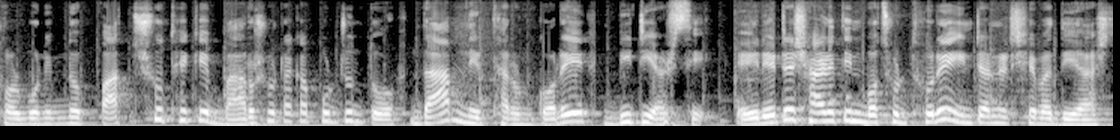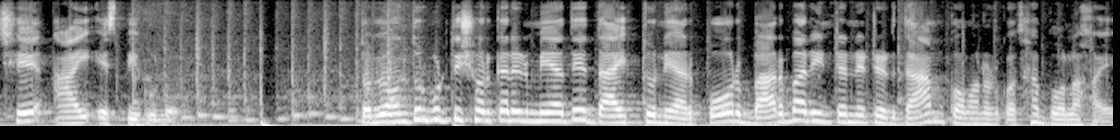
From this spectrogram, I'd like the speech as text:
সর্বনিম্ন পাঁচশো থেকে বারোশো টাকা পর্যন্ত দাম নির্ধারণ করে বিটিআরসি। এই রেটে সাড়ে তিন বছর ধরে ইন্টারনেট সেবা দিয়ে আসছে আইএসপিগুলো তবে অন্তর্বর্তী সরকারের মেয়াদে দায়িত্ব নেয়ার পর বারবার ইন্টারনেটের দাম কমানোর কথা বলা হয়।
